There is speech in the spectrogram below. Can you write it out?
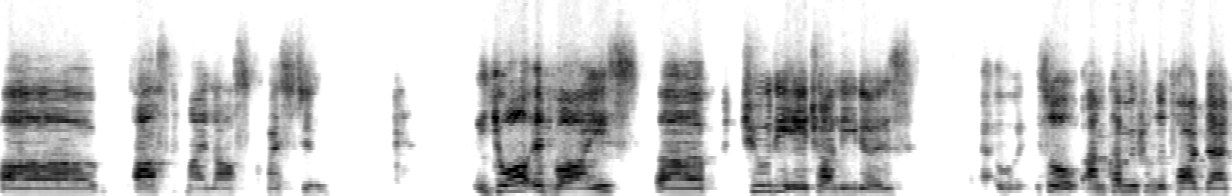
uh, ask my last question. Your advice uh, to the HR leaders. So I'm coming from the thought that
